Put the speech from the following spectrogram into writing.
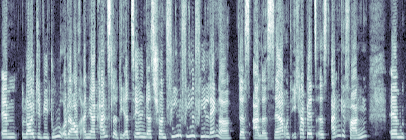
ähm, Leute wie du oder auch Anja Kanzler, die erzählen das schon viel, viel, viel länger, das alles, ja. Und ich habe jetzt erst angefangen, ähm,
